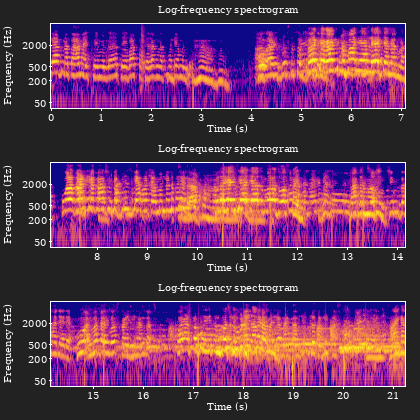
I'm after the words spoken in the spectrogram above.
लग्नात आणायचे म्हणलं ते बापाच्या लग्नात होत्या म्हणलं. गाडीत बसू सर गाडीच्या गाडीनं पाणी आणलं यायच्या लग्नात. गाडीच्या गाडीला भिजल्या होत्या म्हणलं ना बाहेर. तुला यायची आधी अजून मलाच वस काही नागर मावशी. चिम झालेल्या. आणि म्हातारी बस काही इथून बस लुगडं म्हणल्या नाही तर लुगडं तर घेतलंच नाही. लुगडं काय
